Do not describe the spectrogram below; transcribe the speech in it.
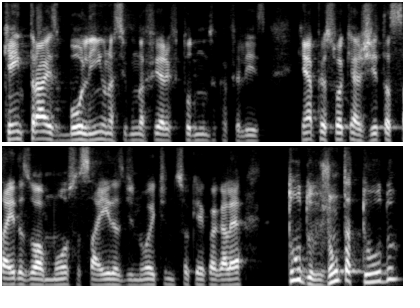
quem traz bolinho na segunda-feira e todo mundo fica feliz, quem é a pessoa que agita as saídas do almoço, saídas de noite, não sei o que com a galera. Tudo, junta tudo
